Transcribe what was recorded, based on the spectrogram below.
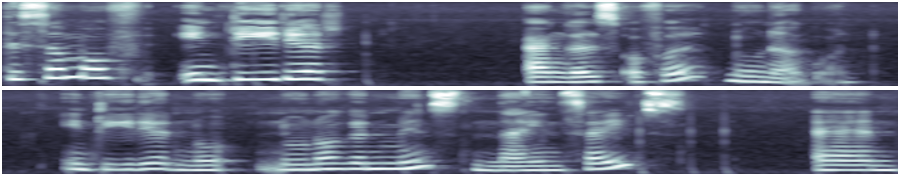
the sum of interior angles of a nonagon. Interior no nonagon means nine sides. And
